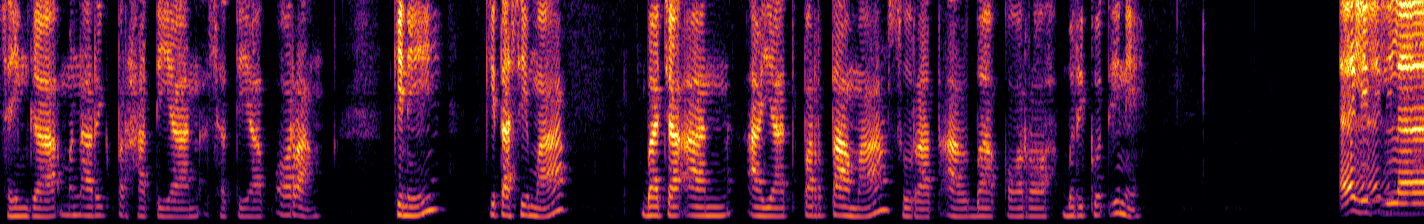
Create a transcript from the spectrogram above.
sehingga menarik perhatian setiap orang. Kini kita simak bacaan ayat pertama surat Al-Baqarah berikut ini. Alif Lam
